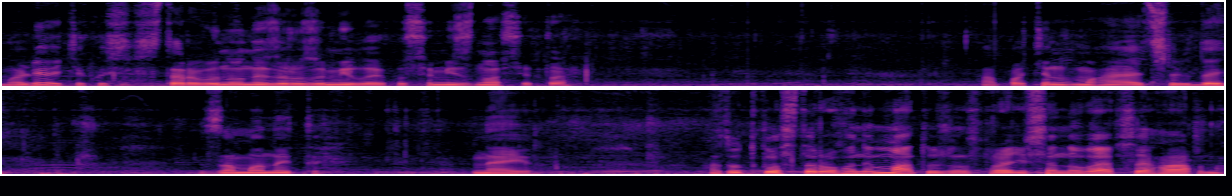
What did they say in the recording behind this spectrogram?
Малюють якусь старовину незрозумілу, яку самі зносять, так? А потім намагаються людей заманити нею. А тут такого старого нема, тут же насправді все нове, все гарно.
